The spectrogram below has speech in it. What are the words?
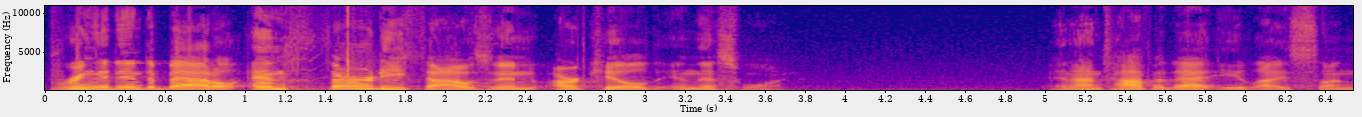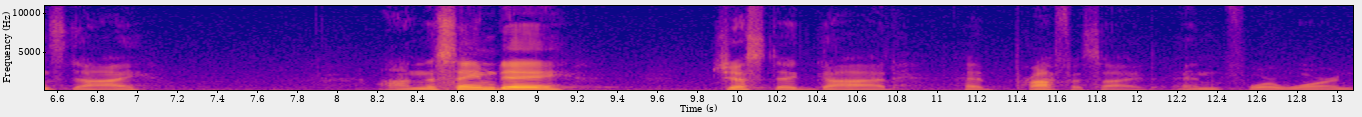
bring it into battle, and 30,000 are killed in this one. And on top of that, Eli's sons die on the same day, just as God had prophesied and forewarned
